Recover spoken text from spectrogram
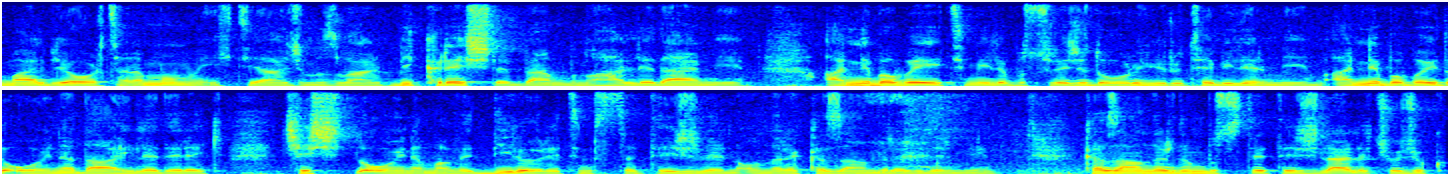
formal bir ortama mı ihtiyacımız var? Bir kreşle ben bunu halleder miyim? Anne baba eğitimiyle bu süreci doğru yürütebilir miyim? Anne babayı da oyuna dahil ederek çeşitli oynama ve dil öğretim stratejilerini onlara kazandırabilir miyim? Kazandırdığım bu stratejilerle çocuk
